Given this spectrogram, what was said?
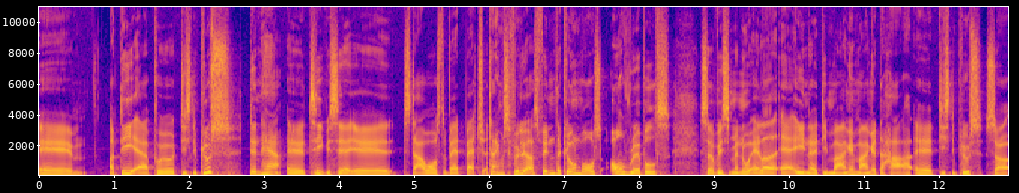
Øh, og det er på Disney Plus, den her øh, tv-serie øh, Star Wars The Bad Batch. Og der kan man selvfølgelig også finde The Clone Wars og Rebels. Så hvis man nu allerede er en af de mange, mange, der har øh, Disney Plus, så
